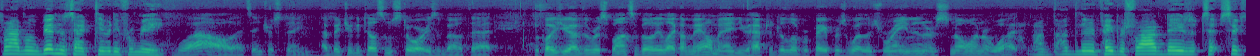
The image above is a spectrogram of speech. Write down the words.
thriving business activity for me. Wow, that's interesting. I bet you could tell some stories about that. Because you have the responsibility, like a mailman, you have to deliver papers whether it's raining or snowing or what. I, I delivered papers five days, six,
